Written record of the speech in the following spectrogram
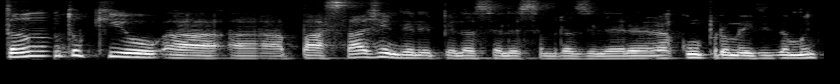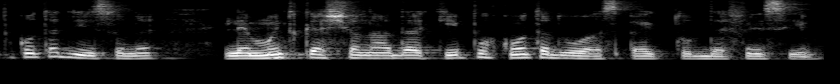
Tanto que o, a, a, passagem dele pela seleção brasileira era comprometida muito por conta disso, né? Ele é muito questionado aqui por conta do aspecto defensivo.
